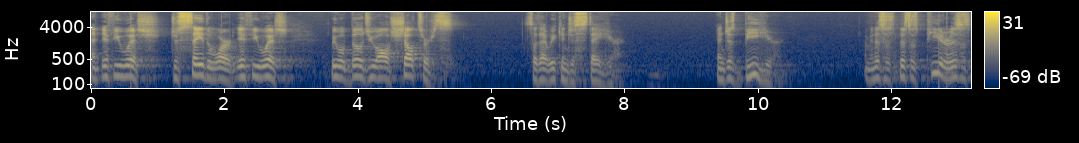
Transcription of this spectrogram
And if you wish, just say the word. If you wish, we will build you all shelters so that we can just stay here and just be here. I mean, this is, this is Peter. This is,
